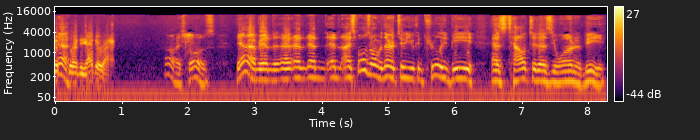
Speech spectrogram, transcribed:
just yeah. for any other act. Oh, I suppose. Yeah, I mean, and, and and I suppose over there too, you can truly be as talented as you want to be.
